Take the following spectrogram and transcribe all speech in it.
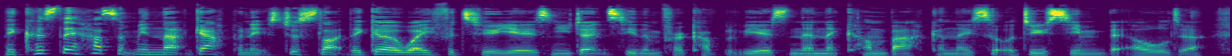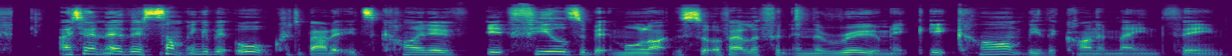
because there hasn't been that gap and it's just like they go away for two years and you don't see them for a couple of years and then they come back and they sort of do seem a bit older. I don't know, there's something a bit awkward about it. It's kind of, it feels a bit more like the sort of elephant in the room. It, it can't be the kind of main theme.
